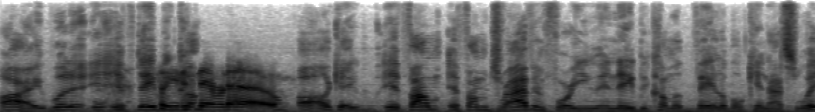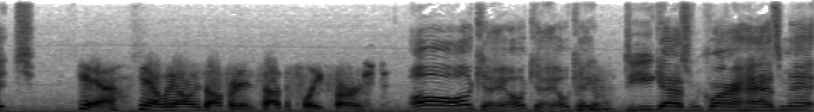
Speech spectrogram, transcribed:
All right. Well, if they so you just never know. Oh, okay. If I'm if I'm driving for you and they become available, can I switch? Yeah, yeah, we always offer it inside the fleet first. Oh, okay, okay, okay. Mhm. Do you guys require hazmat?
